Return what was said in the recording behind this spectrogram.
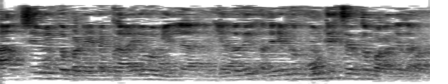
ആക്ഷേപിക്കപ്പെടേണ്ട കാര്യവുമില്ല എന്നത് അതിലേക്ക് കൂട്ടിച്ചേർത്ത് പറഞ്ഞതാണ്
